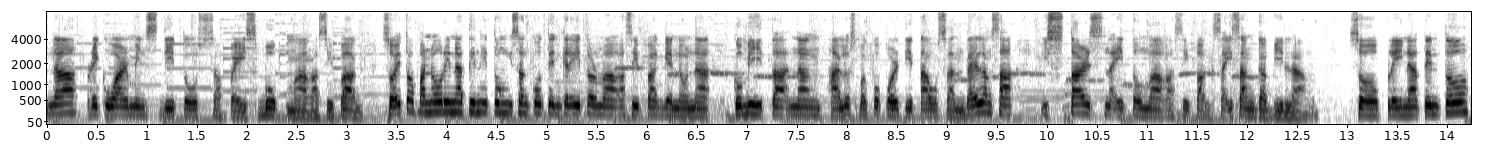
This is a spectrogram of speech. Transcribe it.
na requirements dito sa Facebook mga kasipag. So ito panoorin natin itong isang content creator mga kasipag ano, na kumita ng halos magpo 40,000 dahil lang sa stars na ito mga kasipag sa isang gabi lang. So, play natin to.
